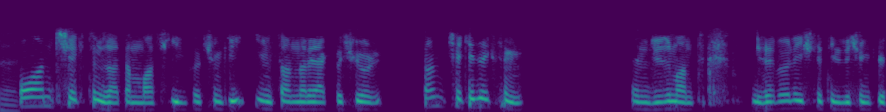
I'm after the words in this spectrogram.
evet. O an çektim zaten maskeyi. Çünkü insanlara yaklaşıyorsan çekeceksin. Yani düz mantık. Bize böyle işletildi çünkü.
